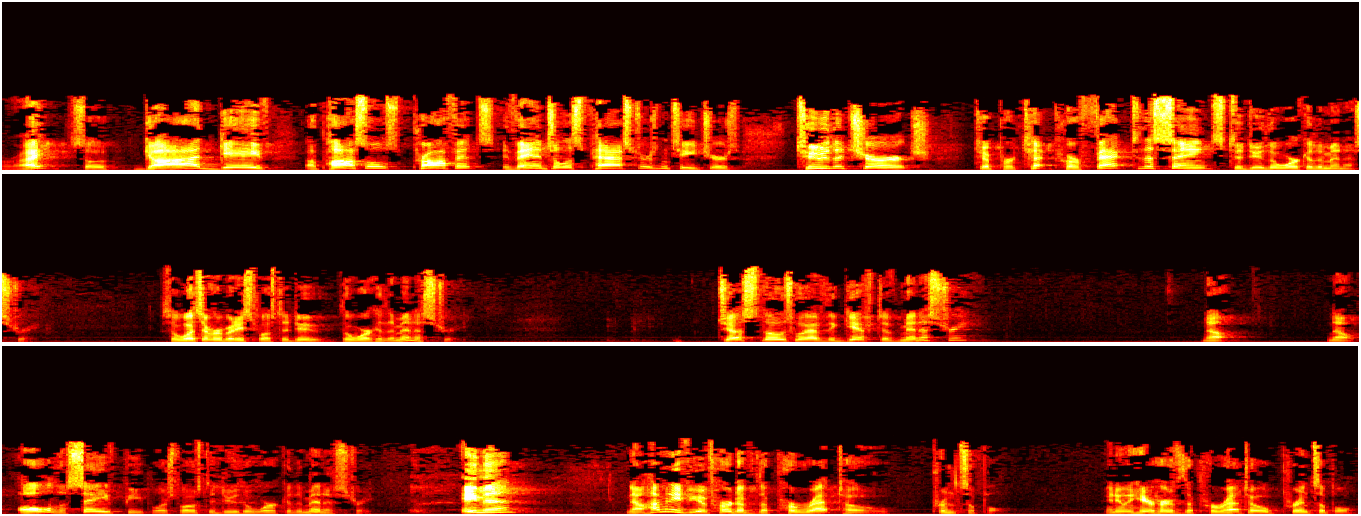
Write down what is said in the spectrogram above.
All right? So God gave apostles, prophets, evangelists, pastors, and teachers to the church to protect, perfect the saints to do the work of the ministry. So, what's everybody supposed to do? The work of the ministry. Just those who have the gift of ministry? No. No. All the saved people are supposed to do the work of the ministry. Amen? Now, how many of you have heard of the Pareto principle? Anyone here heard of the Pareto principle?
